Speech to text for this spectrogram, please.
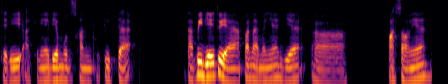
jadi akhirnya dia memutuskan untuk tidak. Tapi dia itu ya apa namanya dia uh, pasalnya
